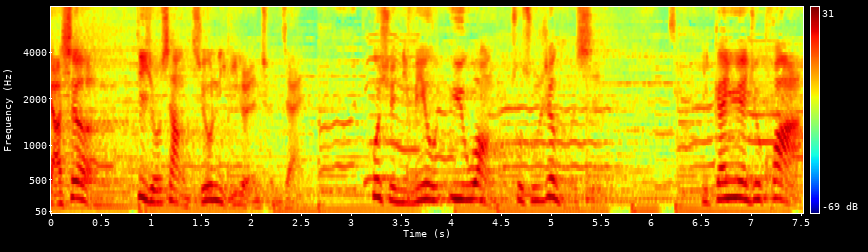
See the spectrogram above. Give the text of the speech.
假设地球上只有你一个人存在，或许你没有欲望做出任何事，你甘愿去画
